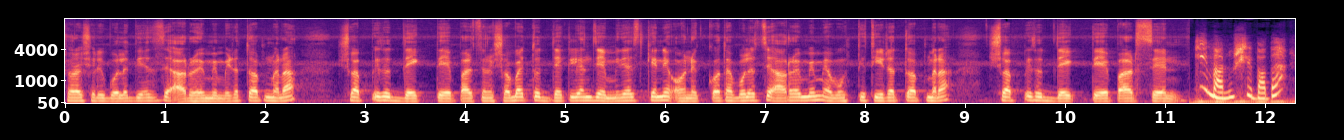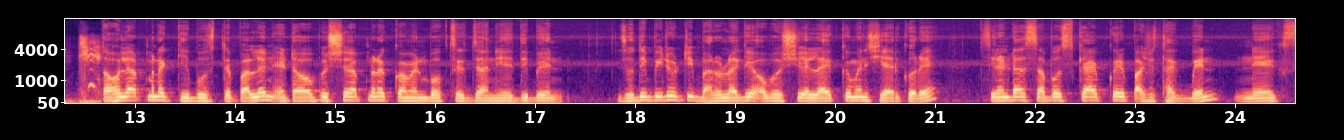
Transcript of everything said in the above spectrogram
সরাসরি বলে দিয়েছে। আর এম এটা তো আপনারা সব কিছু দেখতে পারছেন। সবাই তো দেখলেন যে মিরাজকে নিয়ে অনেক কথা বলেছে আর এম এবং তিথি এটা তো আপনারা সব কিছু দেখতে পারছেন। কি মানুষ রে বাবা তাহলে আপনারা কি বুঝতে পারলেন, এটা অবশ্যই আপনারা কমেন্ট বক্সে জানিয়ে দিবেন। যদি ভিডিওটি ভালো লাগে, অবশ্যই লাইক কমেন্ট শেয়ার করে চ্যানেলটা সাবস্ক্রাইব করে পাশে থাকবেন। নেক্সট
